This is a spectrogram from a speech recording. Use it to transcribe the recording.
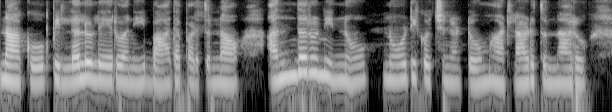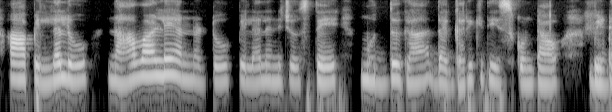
నాకు పిల్లలు లేరు అని బాధపడుతున్నావు. అందరూ నిన్ను నోటికొచ్చినట్టు మాట్లాడుతున్నారు. ఆ పిల్లలు నా వాళ్ళే అన్నట్టు పిల్లలని చూస్తే ముద్దుగా దగ్గరికి తీసుకుంటావు. బిడ్డ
